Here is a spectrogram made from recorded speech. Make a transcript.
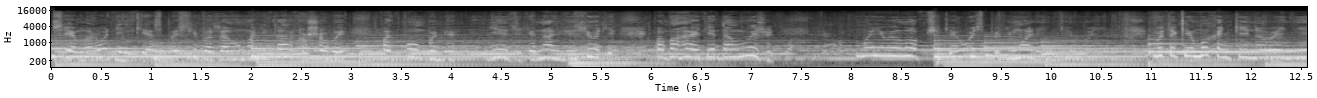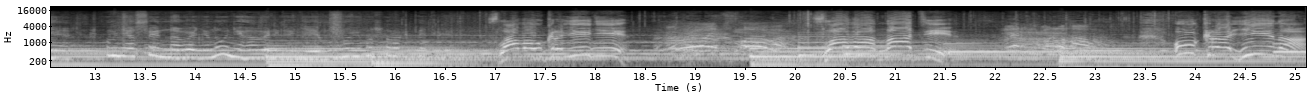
Всем родненькие, спасибо за гуманитарку, что вы под бомбами ездите, нам везете, помогаете нам выжить. Мои вы лобчики, господи, маленькие мои. Вы такие махонькие на войне. У меня сын на войне, но он не говорит, где ему. Ну, ему 45 лет. Слава Україні! Слава! Слава нації! Смерть ворогам! Україна!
